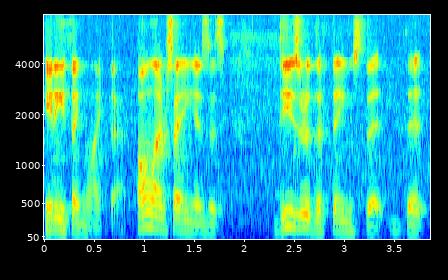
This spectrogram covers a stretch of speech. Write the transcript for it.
anything like that. All I'm saying is, is these are the things that that,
